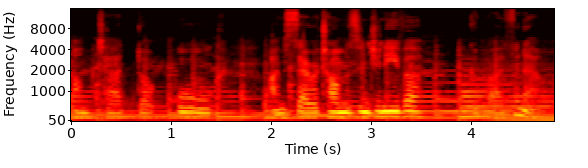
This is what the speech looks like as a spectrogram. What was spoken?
unctad.org. I'm Sarah Thomas in Geneva. Goodbye for now.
